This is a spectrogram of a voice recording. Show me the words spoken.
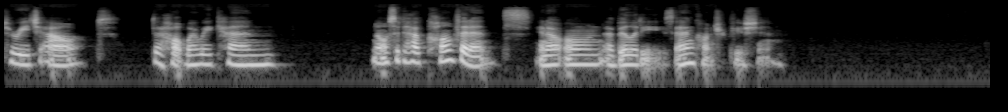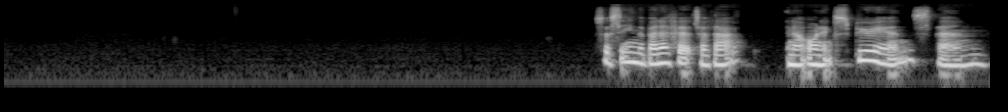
to reach out, to help where we can, and also to have confidence in our own abilities and contribution. So, seeing the benefits of that in our own experience, then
